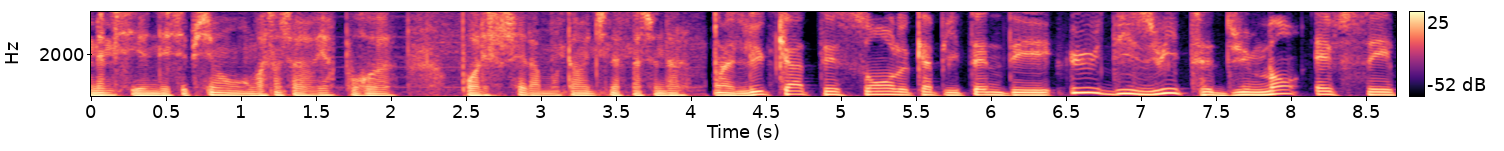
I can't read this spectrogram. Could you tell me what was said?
même s'il y a une déception, on va s'en servir pour, pour aller chercher la montée en U19 nationale. Lucas Tesson, le capitaine des U18 du Mans FC.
